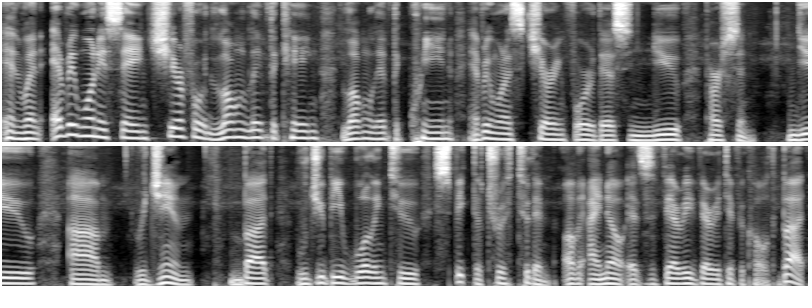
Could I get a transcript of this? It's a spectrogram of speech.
And when everyone is saying cheerful, long live the king, long live the queen, everyone is cheering for this new person, new um, regime. But would you be willing to speak the truth to them? I know it's very, very difficult. But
